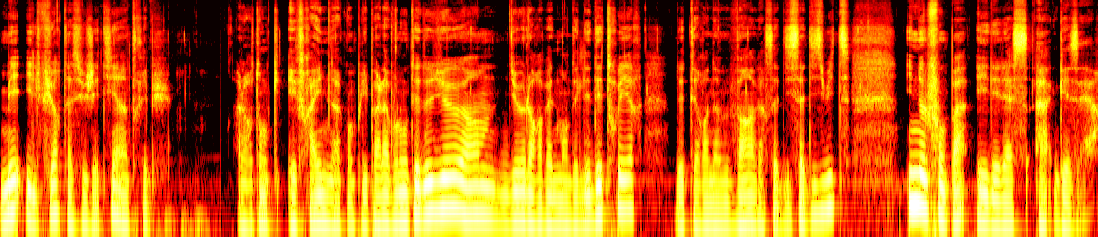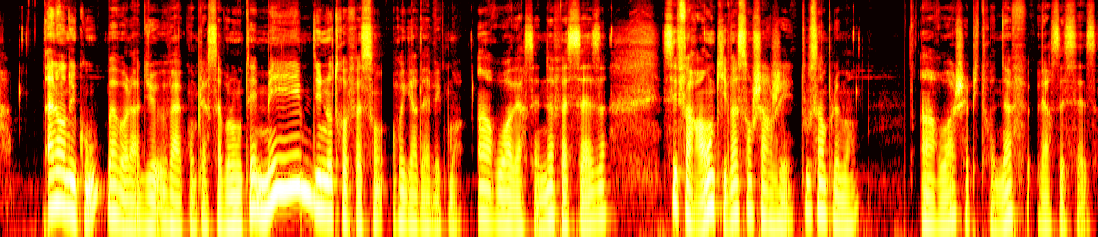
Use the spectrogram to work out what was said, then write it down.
mais ils furent assujettis à un tribut. Alors donc Éphraïm n'accomplit pas la volonté de Dieu, hein. Dieu leur avait demandé de les détruire, Deutéronome 20, versets 10 à 18. Ils ne le font pas et ils les laissent à Gézer. Alors du coup, bah voilà, Dieu va accomplir sa volonté, mais d'une autre façon. Regardez avec moi, un roi, verset 9 à 16. C'est Pharaon qui va s'en charger, tout simplement. Un roi, chapitre 9, verset 16.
